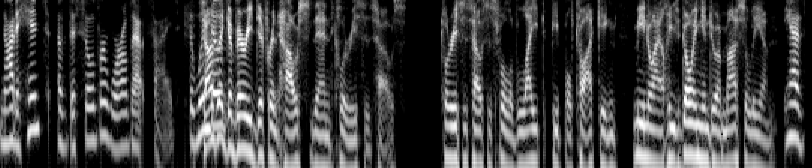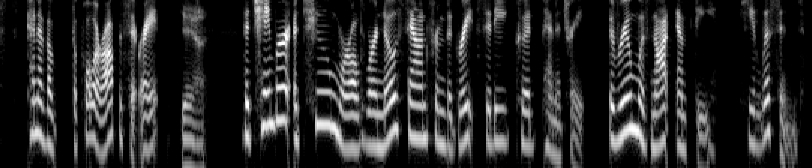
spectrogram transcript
Not a hint of the silver world outside. The windows Sounds like a very different house than Clarice's house. Clarice's house is full of light, people talking. Meanwhile, he's going into a mausoleum. Yeah, it's kind of the, the polar opposite, right? Yeah. The chamber, a tomb world where no sound from the great city could penetrate. The room was not empty. He listened.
